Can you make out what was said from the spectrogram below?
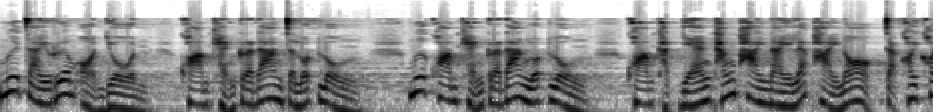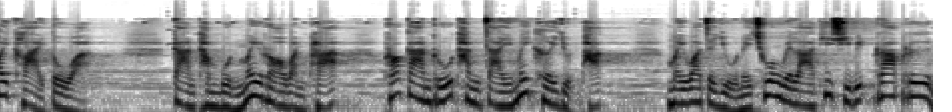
เมื่อใจเริ่มอ่อนโยน ความแข็งกระด้างจะลดลง เมื่อความแข็งกระด้างลดลง ความขัดแย้งทั้งภายในและภายนอกจะค่อยๆคคลายตัว การทำบุญไม่รอวันพระ ราะการรู้ทันใจไม่เคยหยุดพัก ไม่ว่าจะอยู่ในช่วงเวลาที่ชีวิตราบรื่น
